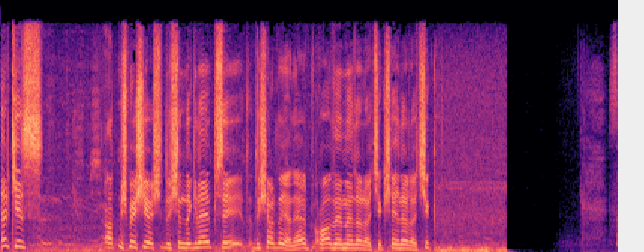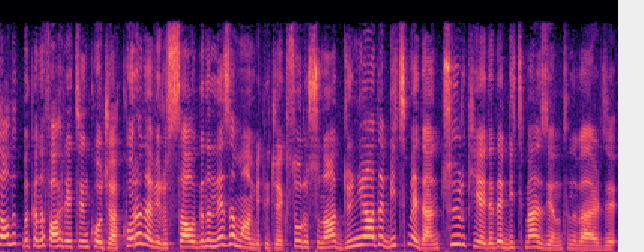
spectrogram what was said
Herkes 65 yaş dışındakiler hepsi dışarıda yani. Hep AVM'ler açık, şeyler açık. Sağlık Bakanı Fahrettin Koca, koronavirüs salgını ne zaman bitecek sorusuna dünyada bitmeden Türkiye'de de bitmez yanıtını verdi.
